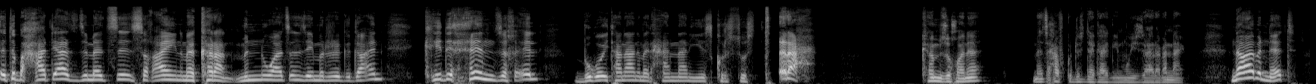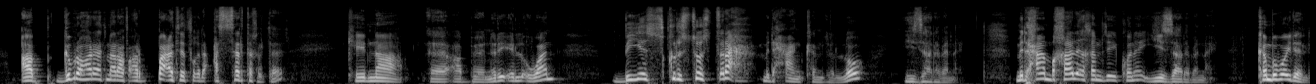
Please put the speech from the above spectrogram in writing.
እቲ ብሓጢኣት ዝመጽእ ስቓይን መከራን፣ ምንዋጽን ዘይምርግጋእን ክድሕን ዝኽእል ብጎይታናን መድሓንናን የሱስ ክርስቶስ ጥራሕ ከም ዝኾነ መጽሓፍ ቅዱስ ደጋጊሙ ይዛረበና እዩ። ንኣብነት ኣብ ግብረ ሃዋርያት ምዕራፍ 4 ፍቕዲ 12 ከይድና ኣብ ንርእየሉ እዋን ብየሱስ ክርስቶስ ጥራሕ ምድሓን ከም ዘሎ ይዛረበና እዩ። ምድሓን ብኻልእ ከም ዘይኮነ ይዛረበና እዩ። ከምብቦ ይደሊ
